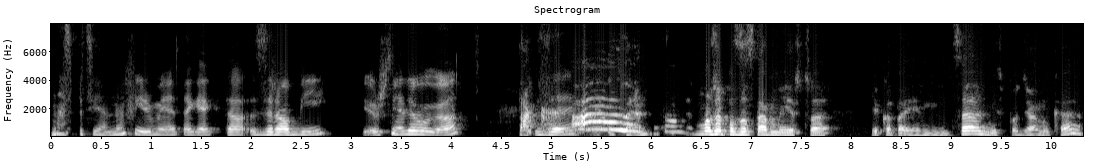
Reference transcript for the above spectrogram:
na specjalnym filmie, tak jak to zrobi już niedługo Tak, z e, ale może pozostawmy jeszcze jako tajemnicę, niespodziankę.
